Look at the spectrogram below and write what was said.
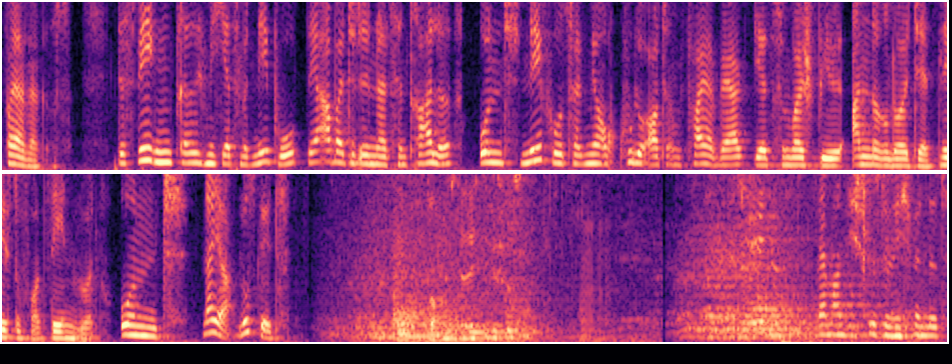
Feuerwerk ist. Deswegen treffe ich mich jetzt mit Nepo, der arbeitet in der Zentrale und Nepo zeigt mir auch coole Orte im Feuerwerk, die jetzt zum Beispiel andere Leute jetzt nicht sofort sehen würden. Und naja, los geht's. Das ist doch nicht der richtige Schlüssel. Ich kenne es, wenn man die Schlüssel nicht findet.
